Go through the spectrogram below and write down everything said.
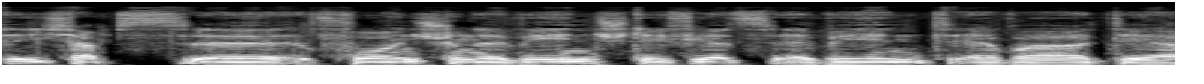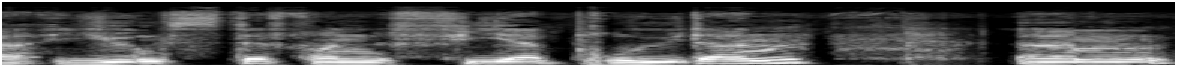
ich habe es äh, vorhin schon erwähnt, Steffi hat es erwähnt, er war der jüngste von vier Brüdern. Ähm,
